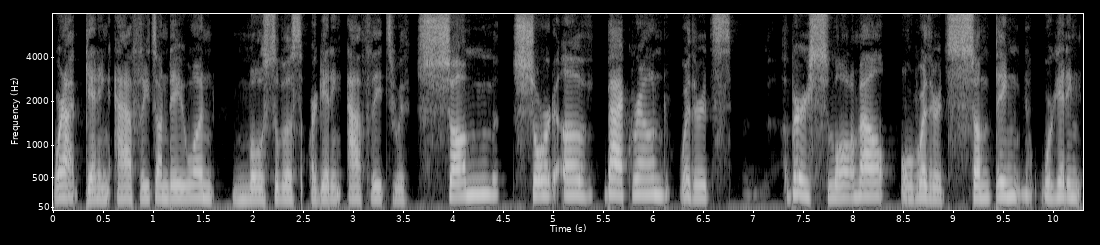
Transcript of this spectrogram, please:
we're not getting athletes on day one. Most of us are getting athletes with some sort of background, whether it's a very small amount or whether it's something. We're getting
